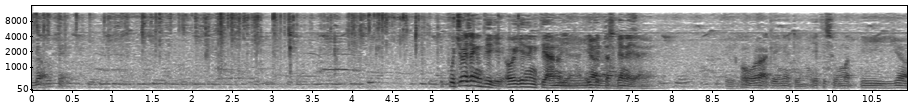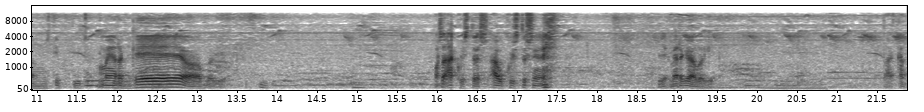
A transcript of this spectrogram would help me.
Enggak oke. Pucuke sing ndi iki? Oh iki sing dianu ya. Iya, Iki terus kene ya. iya. Oh ora kene ding, iki disumet. Iya, mesti begitu. Mereknya apa ya? Masa Agustus, Agustus ini. Ya, mereknya apa ya? Takat.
